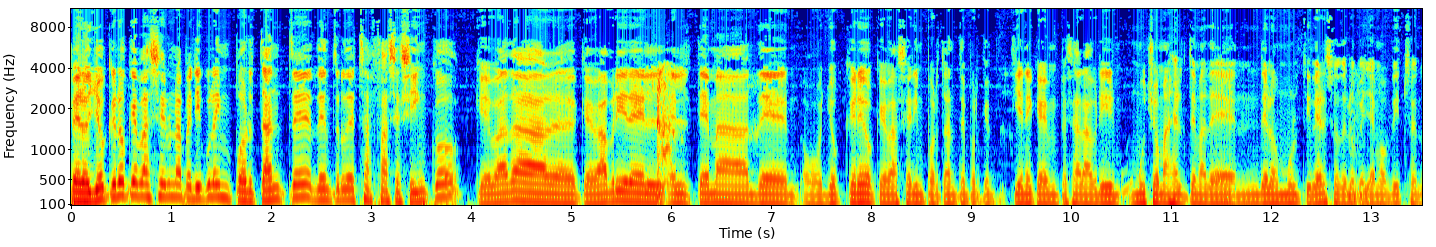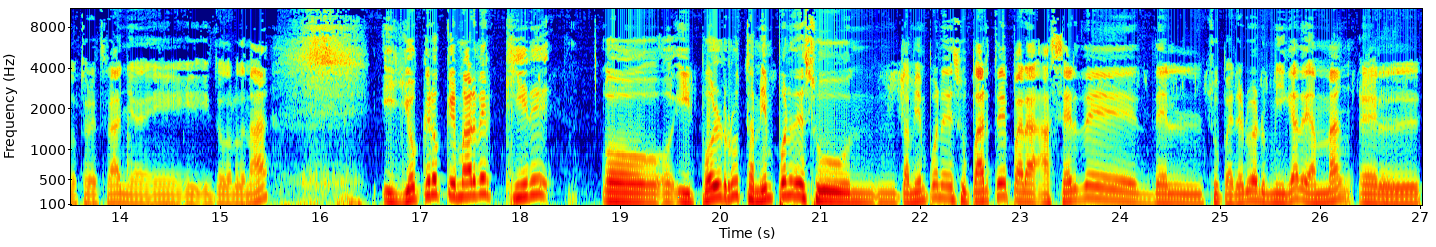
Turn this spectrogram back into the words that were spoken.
Pero yo creo que va a ser una película importante dentro de esta fase 5 que va a dar, que va a abrir el, el tema de, o yo creo que va a ser importante porque tiene que empezar a abrir mucho más el tema de, de los multiversos, de lo que ya hemos visto en Doctor Extraño y, y- y todo lo demás. Y yo creo que Marvel quiere o, y Paul Rudd también pone de su también pone de su parte para hacer de, del superhéroe hormiga de Ant-Man el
